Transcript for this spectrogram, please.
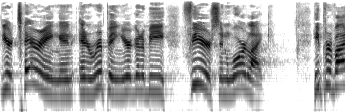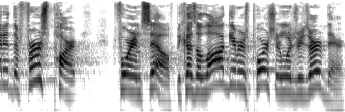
you're tearing and, and ripping. You're going to be fierce and warlike. He provided the first part for himself because a lawgiver's portion was reserved there.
